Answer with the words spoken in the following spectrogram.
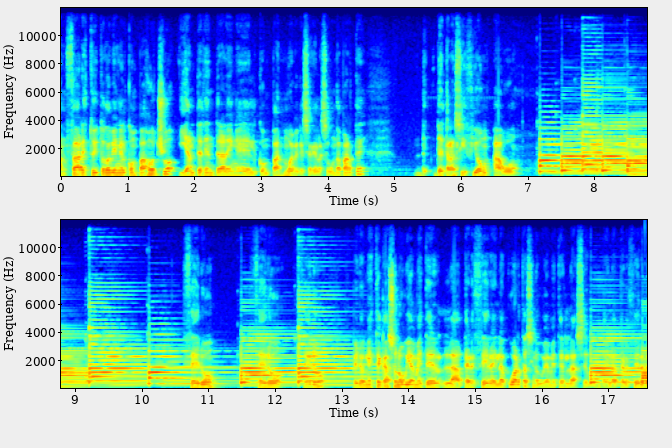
Avanzar, estoy todavía en el compás 8 y antes de entrar en el compás 9, que sería la segunda parte, de, de transición hago 0, 0, 0, pero en este caso no voy a meter la tercera y la cuarta, sino que voy a meter la segunda y la tercera,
